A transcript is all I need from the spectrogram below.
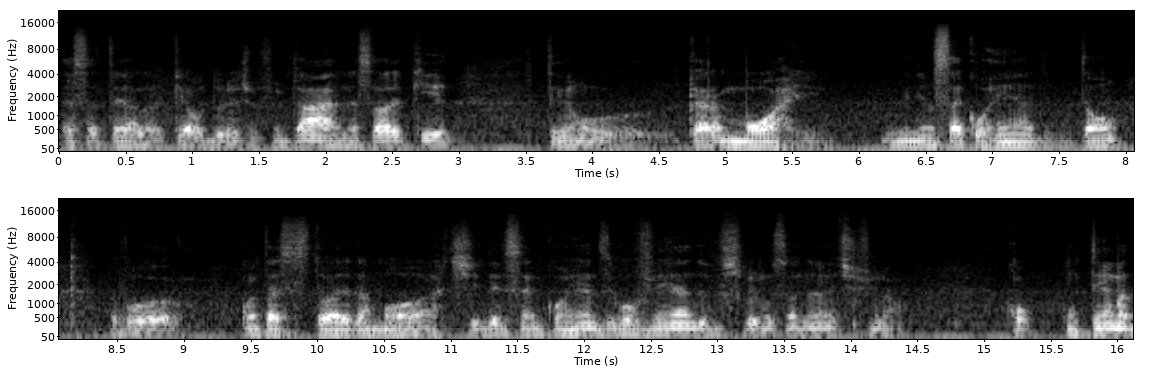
essa tela que é o durante o filme. Tá, nessa hora aqui tem um, o cara morre, o menino sai correndo. Então eu vou contar essa história da morte, dele saindo correndo, desenvolvendo, super emocionante, final. Com, com tema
